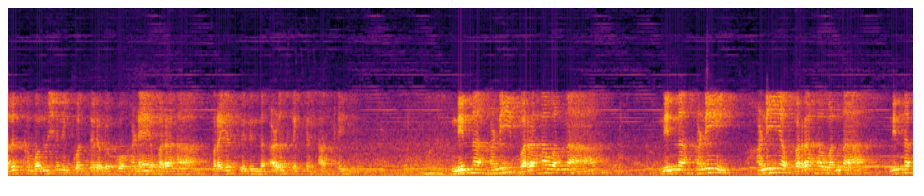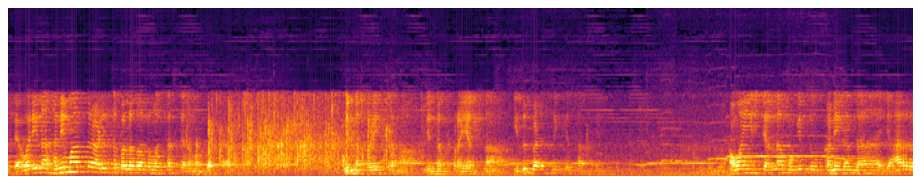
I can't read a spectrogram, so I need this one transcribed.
ಅದಕ್ಕೆ ಮನುಷ್ಯನಿಗೆ ಗೊತ್ತಿರಬೇಕು ಹಣೆಯ ಬರಹ, ಪ್ರಯತ್ನದಿಂದ ಅಳಿಸ್ಲಿಕ್ಕೆ ಸಾಧ್ಯ ಇದೆ. ನಿನ್ನ ಹಣಿ ಬರಹವನ್ನ, ನಿನ್ನ ಹಣಿ, ಹಣಿಯ ಬರಹವನ್ನ ನಿನ್ನ ಬೆವರಿನ ಹನಿ ಮಾತ್ರ ಅಳಿಸಬಲ್ಲದು ಅನ್ನುವ ಸತ್ಯ ನಮಗೆ ಗೊತ್ತಾಗ ನಿನ್ನ ಪರಿಶ್ರಮ, ನಿನ್ನ ಪ್ರಯತ್ನ, ಇದು ಬೆಳೆಸಲಿಕ್ಕೆ ಸಾಧ್ಯ ಅವ ಇಷ್ಟೆಲ್ಲ ಮುಗಿತು ಕಣಿಗಂದ ಯಾರ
